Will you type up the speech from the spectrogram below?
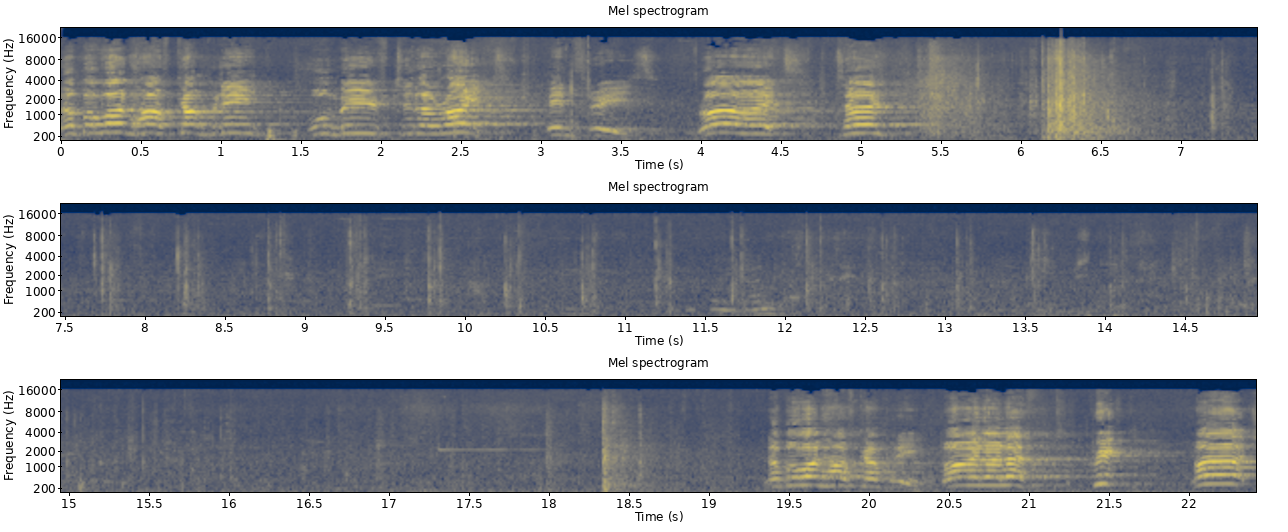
Number one half company will move to the right in threes. Right, turn. Number one half company, by the left, quick, march.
